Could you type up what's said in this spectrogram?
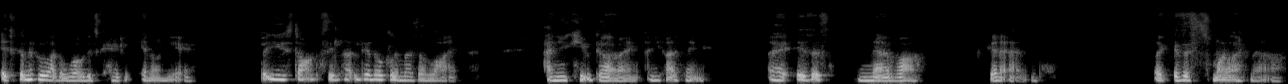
it's going to feel like the world is caving in on you. But you start to see like little glimmers of light and you keep going and you kind of think, okay, is this never going to end? Like, is this my life now?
